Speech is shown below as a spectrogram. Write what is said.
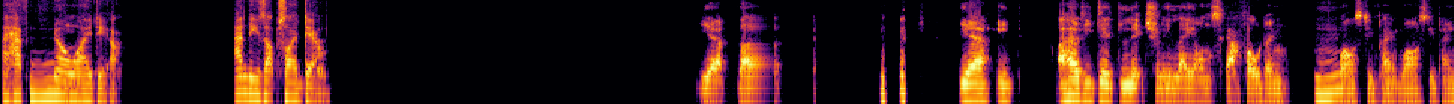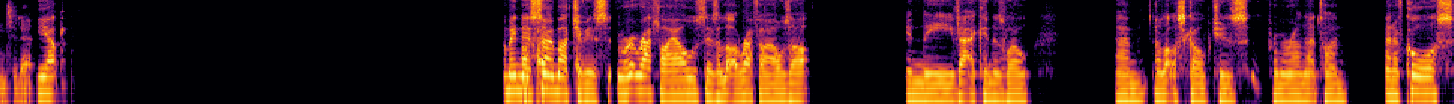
I have no mm. idea. And he's upside down. Yeah, that. yeah, he. I heard he did literally lay on scaffolding mm-hmm. whilst he paint whilst he painted it. Yep. I mean, there's okay. so much of his Raphael's. There's a lot of Raphael's art in the Vatican as well. Um, a lot of sculptures from around that time, and of course,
